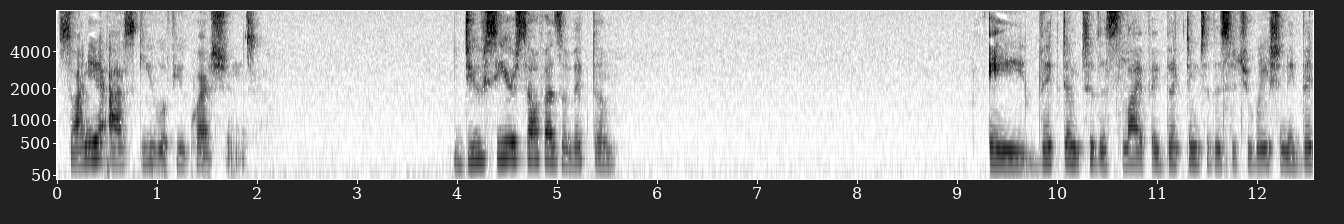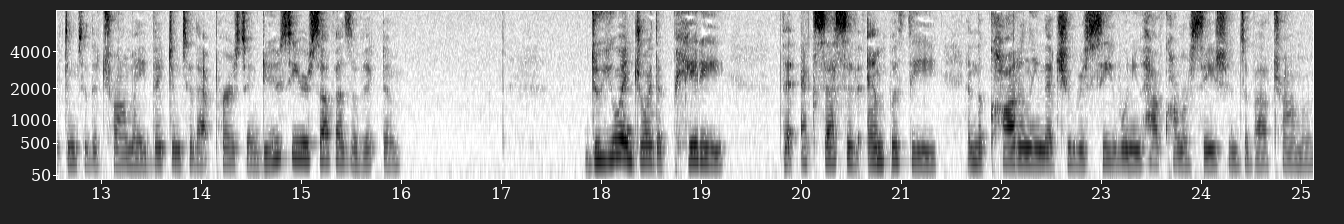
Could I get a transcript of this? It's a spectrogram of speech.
So I need to ask you a few questions. Do you see yourself as a victim? A victim to this life, a victim to the situation, a victim to the trauma, a victim to that person. Do you see yourself as a victim? Do you enjoy the pity, the excessive empathy, and the coddling that you receive when you have conversations about trauma.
